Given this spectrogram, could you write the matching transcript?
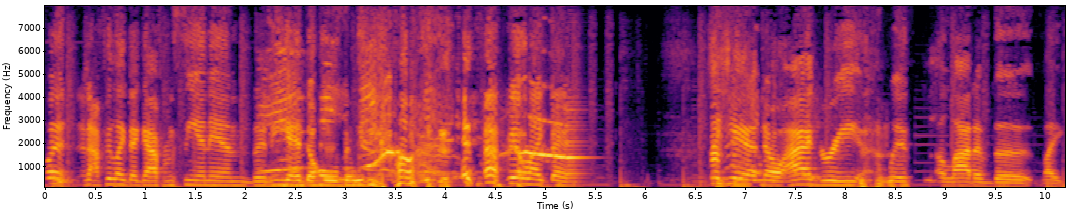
but and I feel like that guy from CNN that he had the whole baby. I feel like that. But yeah, no, I agree with a lot of the like.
